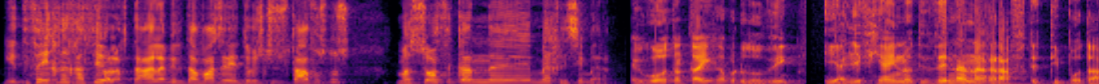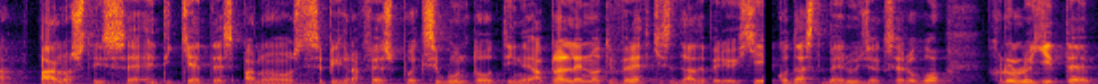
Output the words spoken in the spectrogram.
Γιατί θα είχαν χαθεί όλα αυτά. Αλλά επειδή τα βάζανε οι Τρούσκοι στους τάφους τους, μας σώθηκαν ε, μέχρι σήμερα. Εγώ όταν τα είχα πρωτοδεί, η αλήθεια είναι ότι δεν αναγράφεται τίποτα πάνω στις ετικέτες, πάνω στις επιγραφές που εξηγούν το ότι είναι. Απλά λένε ότι βρέθηκε στην τάδε περιοχή, κοντά στην Περούτζα, ξέρω εγώ, χρονολογείται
